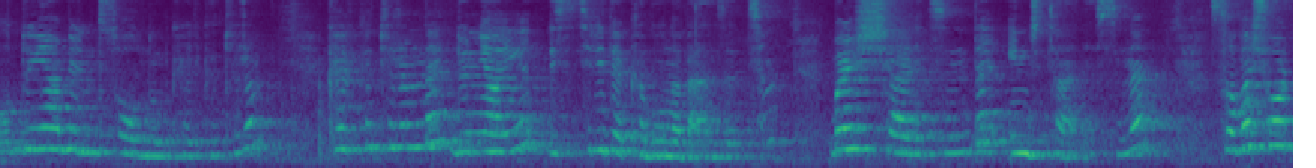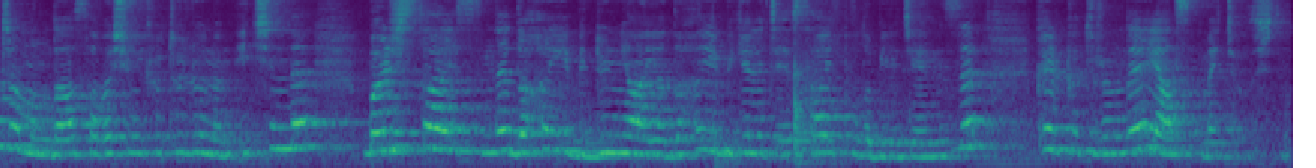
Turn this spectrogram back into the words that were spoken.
Bu dünya birincisi olduğum karikatürüm. Karikatürümde dünyayı istiridye kabuğuna benzettim. Barış işaretini de inci tanesine. Savaş ortamında, savaşın kötülüğünün içinde barış sayesinde daha iyi bir dünyaya, daha iyi bir geleceğe sahip olabileceğimizi karikatürümde yansıtmaya çalıştım.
